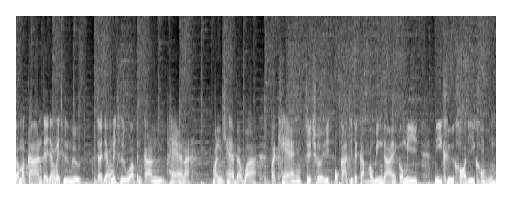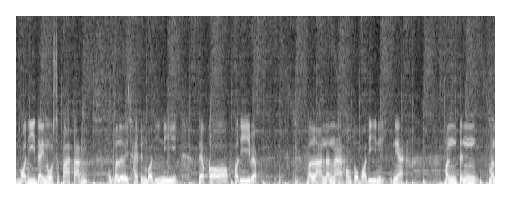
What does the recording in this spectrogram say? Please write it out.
กรรมการจะยังไม่ถึงหรือจะยังไม่ถือว่าเป็นการแพ้นะ มันแค่แบบว่าตะแคงเฉยๆ โอกาสที่จะกลับมาวิ่งได้ก็มีนี่คือข้อดีของ Body Dino Spartan ผมก็เลยใช้เป็นบอดี้นี้ แล้วก็พอดีแบบบาลานซ์ด้านหน้าของตัวบอดี้นี่เนี่ยมันเป็นมัน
